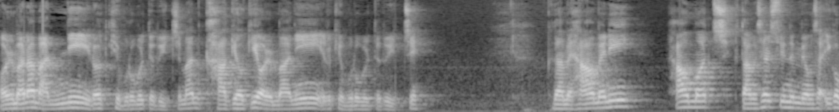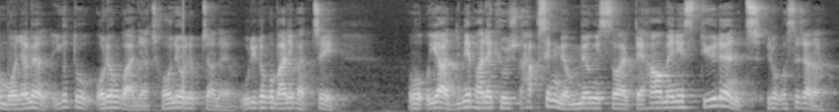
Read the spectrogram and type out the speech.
얼마나 많니? 이렇게 물어볼 때도 있지만 가격이 얼마니? 이렇게 물어볼 때도 있지. 그 다음에 how many? How much? 그 다음에 셀 수 있는 명사. 이건 뭐냐면 이것도 어려운 거 아니야. 전혀 어렵지 않아요. 우리 이런 거 많이 봤지? 어, 야, 니네 반에 교수, 학생 몇 명 있어? 할 때 how many students? 이런 거 쓰잖아.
